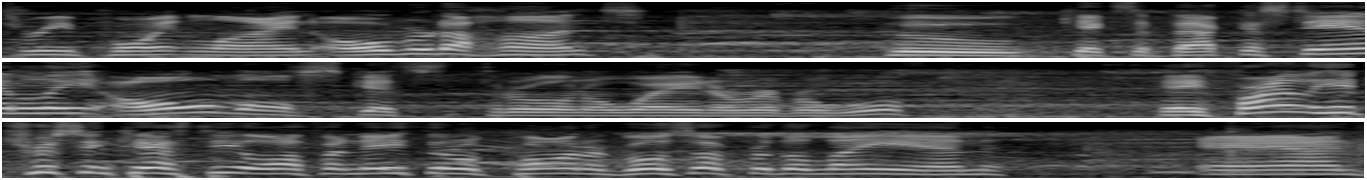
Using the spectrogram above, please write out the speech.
three point line, over to Hunt, who kicks it back to Stanley, almost gets thrown away to River Wolf. They finally hit Tristan Castile off of Nathan O'Connor, goes up for the lay in, and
